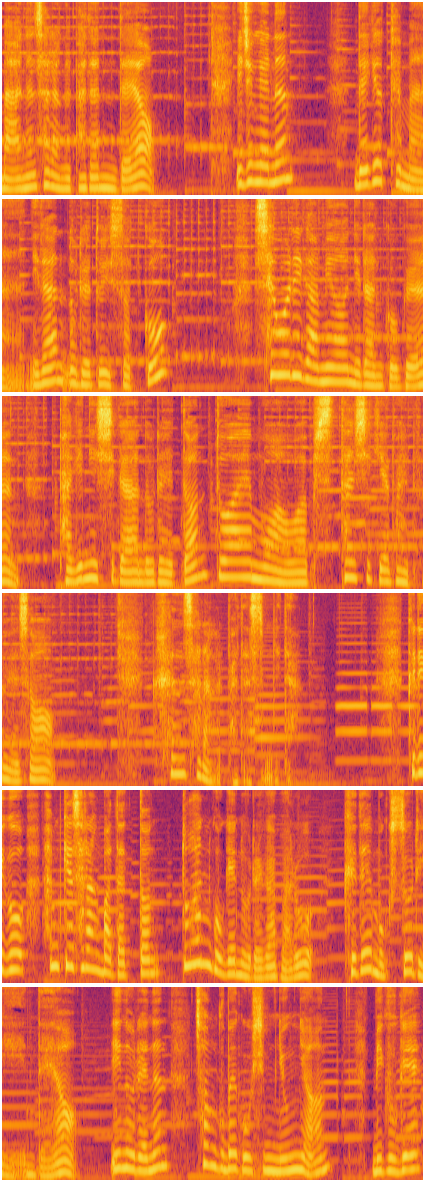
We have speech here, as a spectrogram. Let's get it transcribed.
많은 사랑을 받았는데요. 이 중에는 내 곁에만이란 노래도 있었고 세월이 가면이란 곡은 박인희 씨가 노래했던 뚜아의 모아와 비슷한 시기에 발표해서 큰 사랑을 받았습니다. 그리고 함께 사랑받았던 또 한 곡의 노래가 바로 그대 목소리인데요. 이 노래는 1956년 미국의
